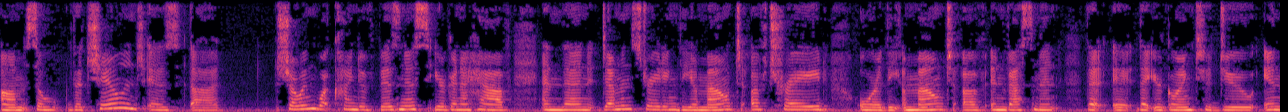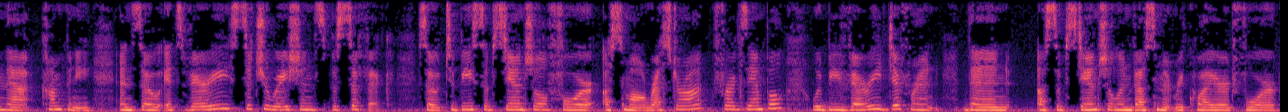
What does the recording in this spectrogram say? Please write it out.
Um, so the challenge is uh, showing what kind of business you're going to have and then demonstrating the amount of trade or the amount of investment that it, that you're going to do in that company. And so it's very situation specific. So to be substantial for a small restaurant for example would be very different than a substantial investment required for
